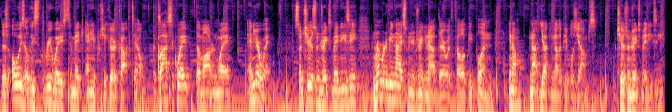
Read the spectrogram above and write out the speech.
there's always at least three ways to make any particular cocktail. The classic way, the modern way, and your way. So cheers from Drinks Made Easy, and remember to be nice when you're drinking out there with fellow people and, you know, not yucking other people's yums. Cheers from Drinks Made Easy.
